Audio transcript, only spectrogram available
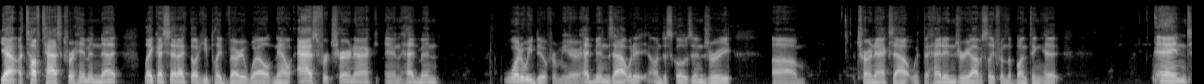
yeah, a tough task for him in net. Like I said, I thought he played very well. Now, as for Cernak and Hedman, what do we do from here? Hedman's out with an undisclosed injury. Um, Cernak's out with the head injury, obviously from the Bunting hit. And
